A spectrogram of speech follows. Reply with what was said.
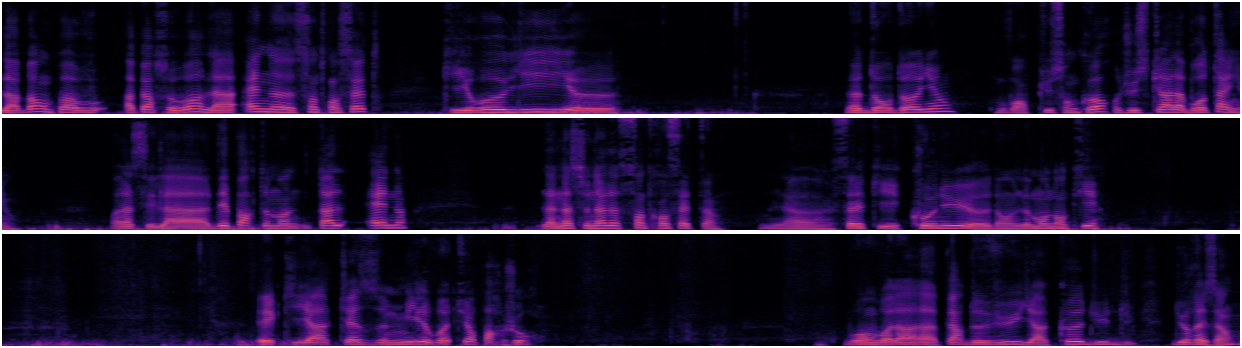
Là-bas, on peut apercevoir la N137 qui relie la Dordogne, voire plus encore, jusqu'à la Bretagne. Voilà, c'est la départementale N la nationale 137, la, celle qui est connue euh, dans le monde entier et qui a 15 000 voitures par jour. Bon voilà, à perte de vue, il n'y a que du, du, raisin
